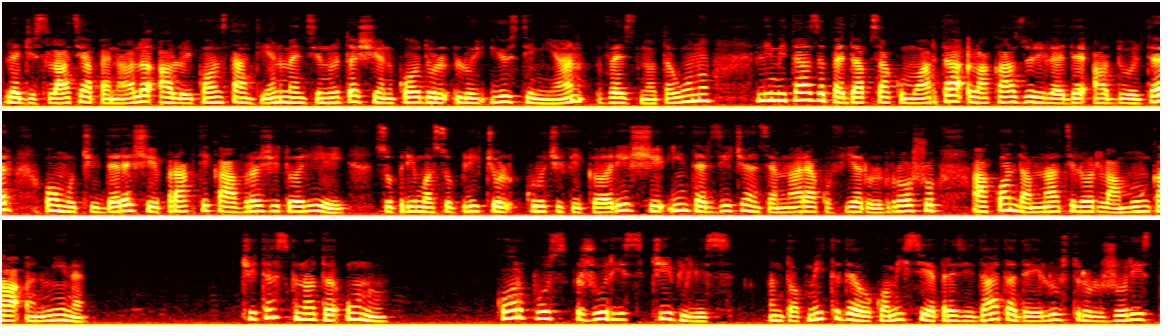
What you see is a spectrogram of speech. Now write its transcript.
Legislația penală a lui Constantin, menținută și în codul lui Justinian, vezi notă 1, limitează pedepsa cu moartea la cazurile de adulter, omucidere și practica vrăjitoriei, suprimă supliciul crucificării și interzice însemnarea cu fierul roșu a condamnaților la munca în mine. Citesc notă 1. Corpus Juris Civilis întocmit de o comisie prezidată de ilustrul jurist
